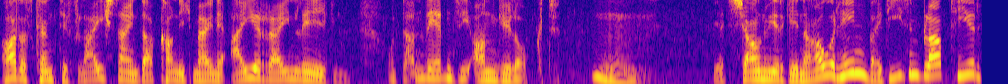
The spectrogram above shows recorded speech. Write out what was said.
ah, das könnte Fleisch sein, da kann ich meine Eier reinlegen. Und dann werden sie angelockt. Hm. Jetzt schauen wir genauer hin bei diesem Blatt hier.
